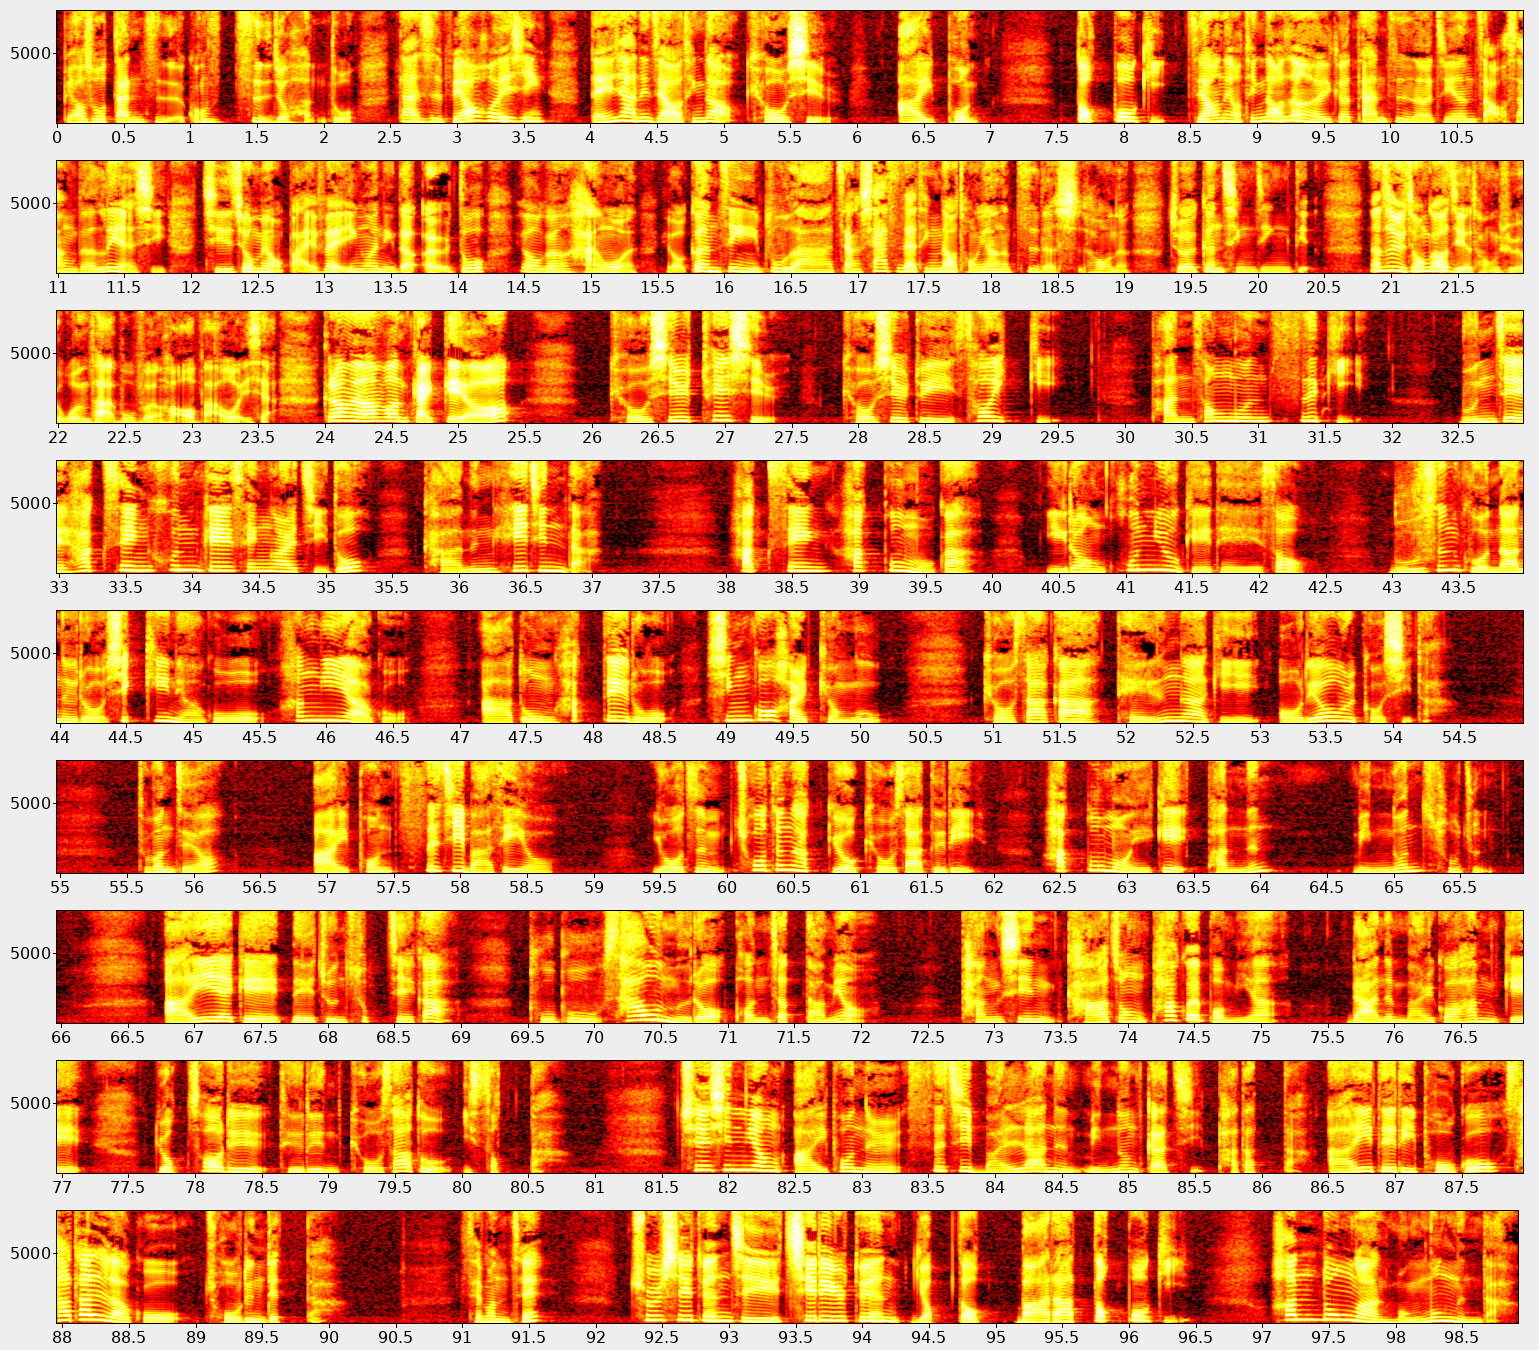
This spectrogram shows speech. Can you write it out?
不要说单字，光是字就很多。但是不要灰心，等一下你只要听到 Q 系 iPhone、d o g b o g g y 只要你有听到任何一个单字呢，今天早上的练习其实就没有白费，因为你的耳朵又跟韩文有更进一步啦。这样下次再听到同样的字的时候呢，就会更亲近一点。那至于中高级的同学，文法部分好好把握一下。그러면한번갈게요교실퇴실교실뒤서있기반성문쓰기문제학생훈계생활지도가능해진다 학생, 학부모가 이런 훈육에 대해서 무슨 권한으로 시키냐고 항의하고 아동 학대로 신고할 경우 교사가 대응하기 어려울 것이다. 두 번째요. 아이폰 쓰지 마세요. 요즘 초등학교 교사들이 학부모에게 받는 민원 수준. 아이에게 내준 숙제가 부부 싸움으로 번졌다며 당신 가정 파괴범이야 라는 말과 함께 욕설을 들은 교사도 있었다. 최신형 아이폰을 쓰지 말라는 민원까지 받았다. 아이들이 보고 사달라고 조른댔다. 세 번째, 출시된 지 7일 된 엽떡 마라 떡볶이. 한동안 먹먹는다.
